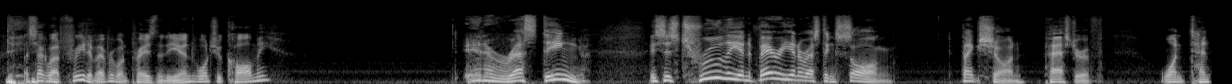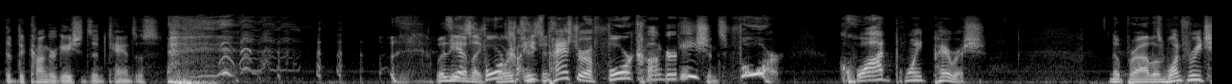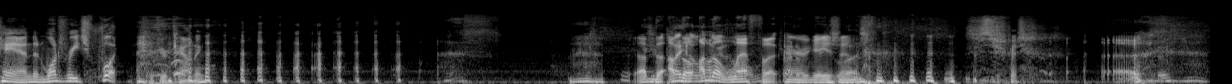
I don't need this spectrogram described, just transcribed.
Let's talk about freedom. Everyone prays in the end. Won't you call me? Interesting. This is truly a very interesting song. Thanks, Sean, pastor of one tenth of the congregations in Kansas. Was he, he has like four. four con- he's pastor of four congregations. Four. Quad Point Parish. No problem. It's one for each hand and one for each foot, if you're counting. I'm the, I'm the, I'm the left home, foot congregation.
